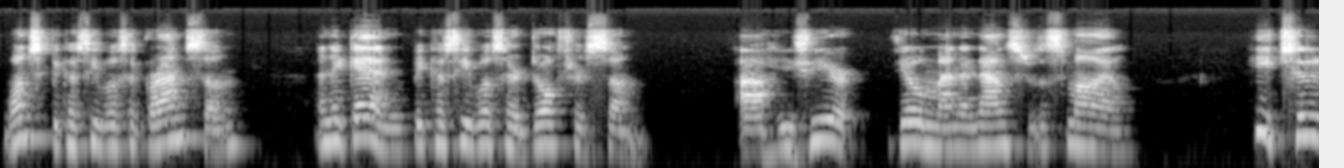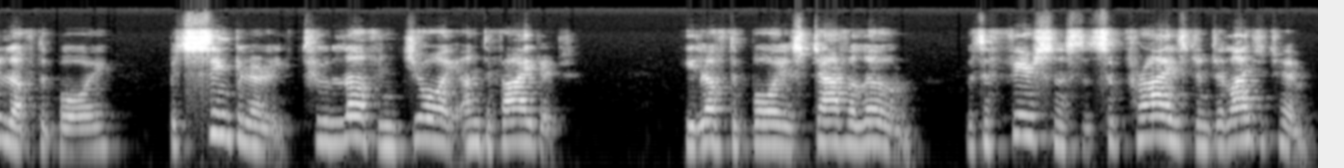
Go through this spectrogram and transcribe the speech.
once because he was her grandson, and again because he was her daughter's son. Ah, he's here, the old man announced with a smile. He too loved the boy, but singularly through love and joy undivided. He loved the boy as Dav alone, with a fierceness that surprised and delighted him,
